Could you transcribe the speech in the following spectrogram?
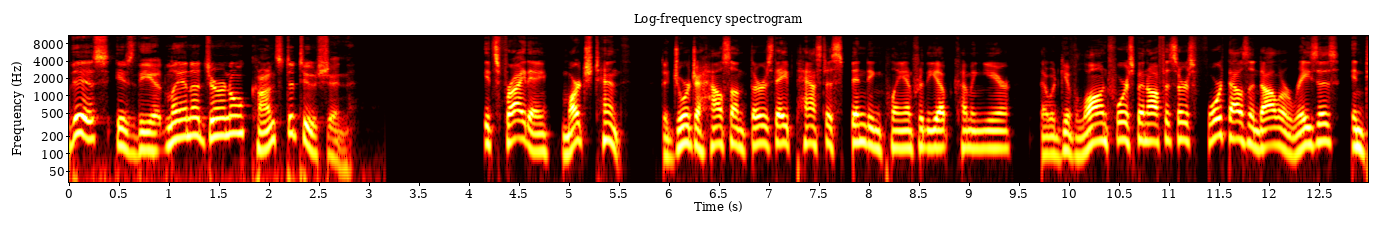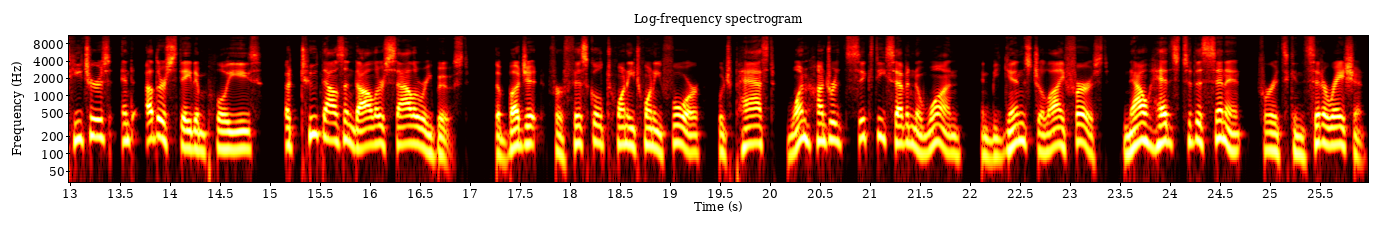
This is the Atlanta Journal Constitution. It's Friday, March 10th. The Georgia House on Thursday passed a spending plan for the upcoming year that would give law enforcement officers $4,000 raises and teachers and other state employees a $2,000 salary boost. The budget for fiscal 2024, which passed 167 to 1 and begins July 1st, now heads to the Senate for its consideration.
